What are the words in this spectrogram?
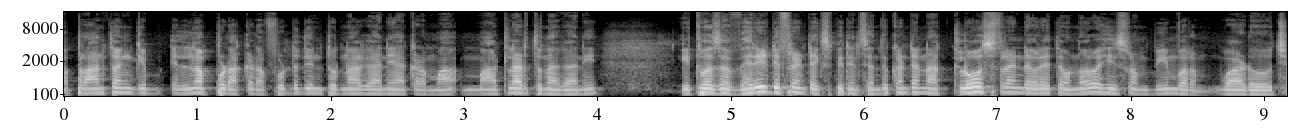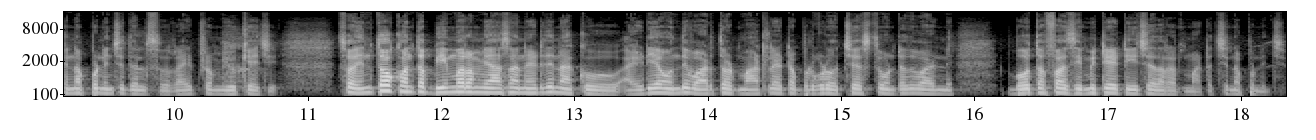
ప్రాంతంకి వెళ్ళినప్పుడు అక్కడ ఫుడ్ తింటున్నా కానీ అక్కడ మా మాట్లాడుతున్నా కానీ it was a very different experience. ఎందుకంటే నా క్లోజ్ ఫ్రెండ్ ఎవరైతే ఉన్నారో హీస్ ఫ్రమ్ భీమవరం. వాడు చిన్నప్పటి నుంచి తెలుసు రైట్ ఫ్రమ్ యూకేజీ. సో, ఎంతో కొంత భీమవరం యాస అనేది నాకు ఐడియా ఉంది. వాడితో మాట్లాడేటప్పుడు కూడా వచ్చేస్తూ ఉంటుంది వాడిని both of us imitate each other అనమాట చిన్నప్పటి నుంచి.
